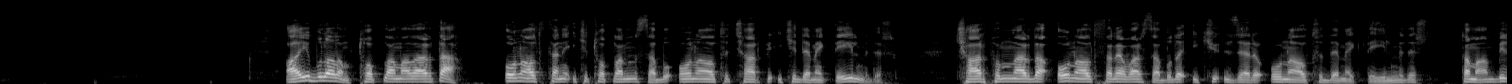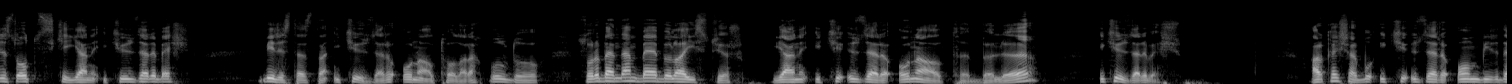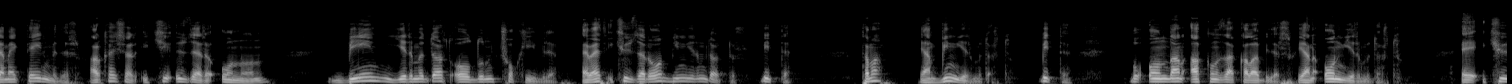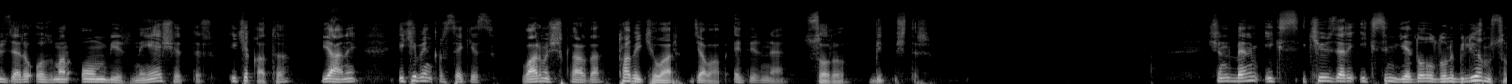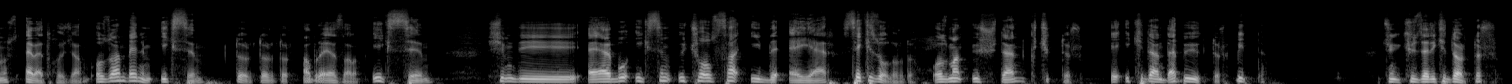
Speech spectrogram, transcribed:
A'yı bulalım. Toplamalarda 16 tane 2 toplanmışsa bu 16 çarpı 2 demek değil midir? Çarpımlarda 16 tane varsa bu da 2 üzeri 16 demek değil midir? Tamam birisi 32 yani 2 üzeri 5. Birisi de zaten 2 üzeri 16 olarak bulduk. Soru benden B bölü A istiyor. Yani 2 üzeri 16 bölü 2 üzeri 5. Arkadaşlar bu 2 üzeri 11 demek değil midir? Arkadaşlar 2 üzeri 10'un 1024 olduğunu çok iyi bilin. Evet 2 üzeri 10 1024'tür. Bitti. Tamam. Yani 1024. Bitti. Bu ondan aklınıza kalabilir. Yani 1024. E 2 üzeri o zaman 11 neye eşittir? 2 katı. Yani 2048 var mı şıklarda? Tabii ki var. Cevap Edirne. Soru bitmiştir. Şimdi benim x 2 üzeri x'in 7 olduğunu biliyor musunuz? Evet hocam. O zaman benim x'im dur dur dur. Ha, buraya yazalım. x'im şimdi eğer bu x'im 3 olsa idi eğer 8 olurdu. O zaman 3'ten küçüktür. E 2'den de büyüktür. Bitti. Çünkü 2 üzeri 2 4'tür.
